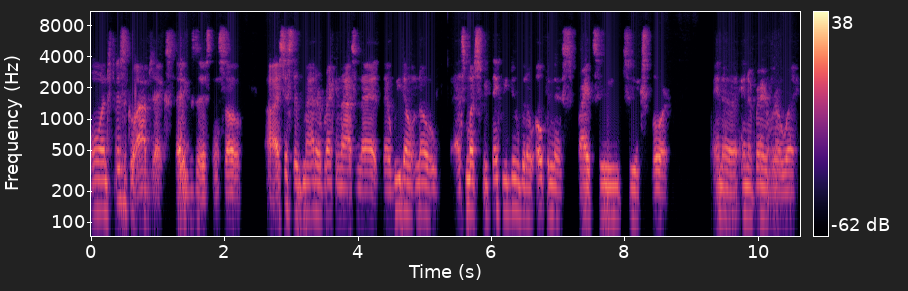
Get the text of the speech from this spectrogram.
on physical objects that exist. And so uh, it's just a matter of recognizing that that we don't know as much as we think we do, but an openness, right, to to explore in a in a very real way.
